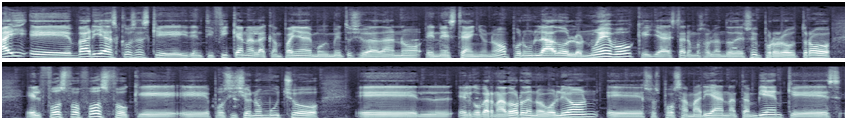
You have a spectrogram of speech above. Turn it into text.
Hay eh, varias cosas que identifican a la campaña de Movimiento Ciudadano en este año, ¿no? Por un lado, lo nuevo, que ya estaremos hablando de eso, y por otro, el fosfo-fosfo, que eh, posicionó mucho el, gobernador de Nuevo León, eh, su esposa Mariana también, que es,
